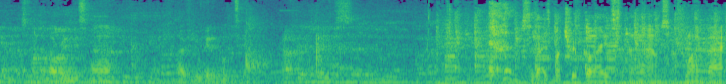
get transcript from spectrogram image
and I'll ring this man. Hopefully we'll get it booked in. So that is my trip, guys. Um, so I'm flying back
